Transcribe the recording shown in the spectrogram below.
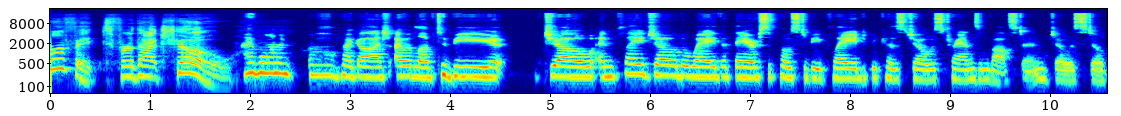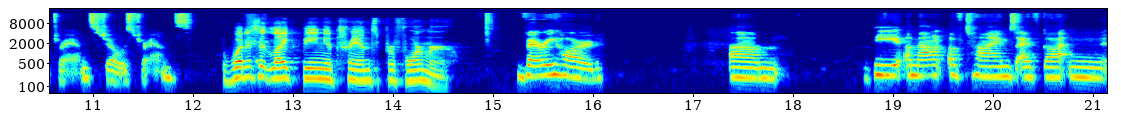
perfect for that show I want to, oh my gosh, I would love to be Jo and play Jo the way that they are supposed to be played because Jo is trans in Boston. Jo is still trans. Jo is trans. what is it like being a trans performer Very hard. Um, the amount of times I've gotten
